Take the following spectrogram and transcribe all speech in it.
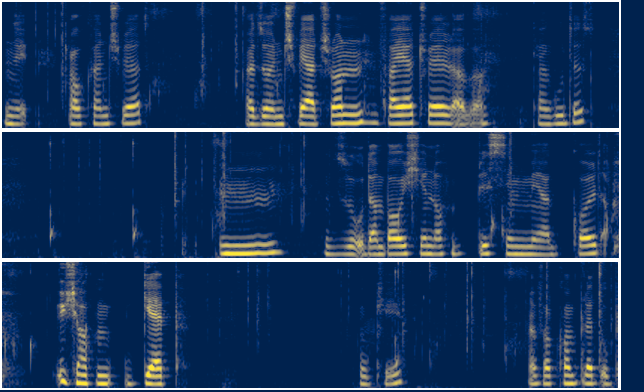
Nee, auch kein Schwert. Also ein Schwert schon, Fire Trail, aber kein gutes. Mm, so, dann baue ich hier noch ein bisschen mehr Gold. Ich habe ein Gap. Okay. Einfach komplett OP.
